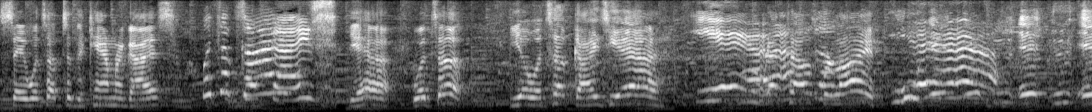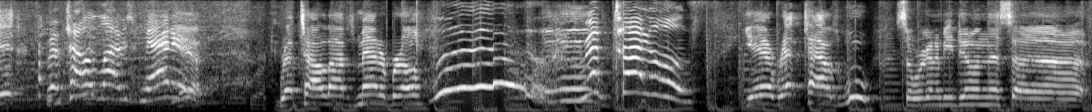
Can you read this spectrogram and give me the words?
Say what's up to the camera, guys. What's up, What's up, guys? guys? Yeah, what's up? Yo, what's up, guys? Yeah. Yeah. Reptiles for life. Yeah. Ooh, it, ooh, it. Reptile lives matter. Yeah. Reptile lives matter, bro. Woo! Reptiles. Yeah, reptiles. Woo! So we're gonna be doing this uh,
